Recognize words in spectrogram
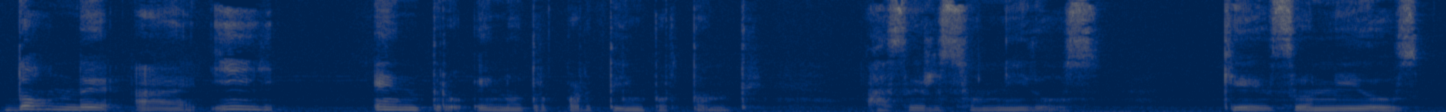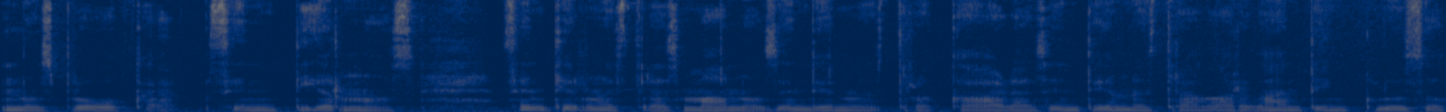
donde ahí entro en otra parte importante hacer sonidos. ¿Qué sonidos nos provoca sentirnos? Sentir nuestras manos, sentir nuestra cara, sentir nuestra garganta incluso.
